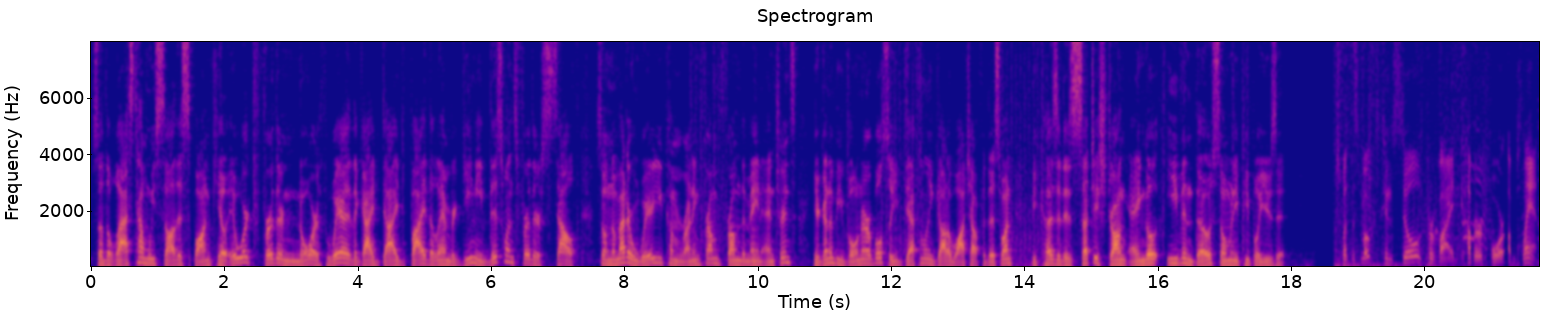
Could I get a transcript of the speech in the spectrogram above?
So the last time we saw this spawn kill, it worked further north where the guy died by the Lamborghini. This one's further south. So no matter where you come running from, from the main entrance, you're going to be vulnerable. So you definitely got to watch out for this one because it is such a strong angle, even though so many people use it. But the smokes can still provide cover for a plant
